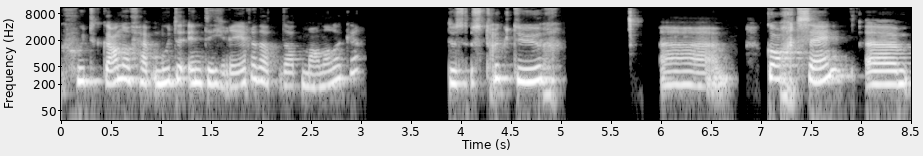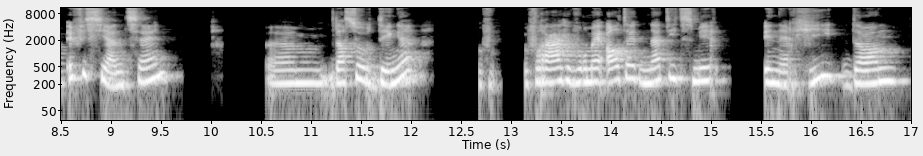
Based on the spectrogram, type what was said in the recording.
goed kan of heb moeten integreren, dat, dat mannelijke. Dus structuur, ehm, kort zijn, ehm, efficiënt zijn, ehm, dat soort dingen vragen voor mij altijd net iets meer energie dan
